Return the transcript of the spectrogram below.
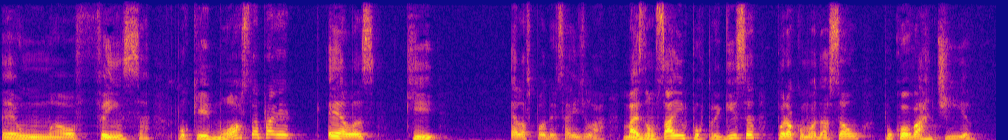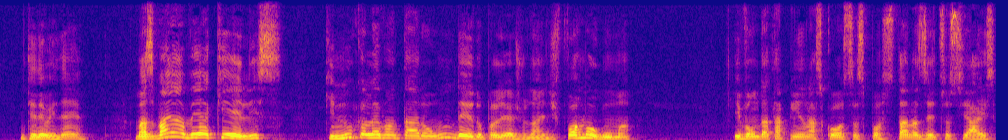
é uma ofensa, porque mostra para elas que elas podem sair de lá, mas não saem por preguiça, por acomodação, por covardia. Entendeu a ideia? Mas vai haver aqueles que nunca levantaram um dedo para lhe ajudar de forma alguma e vão dar tapinha nas costas, postar nas redes sociais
